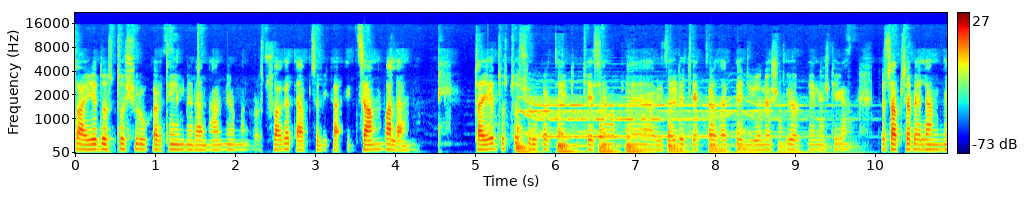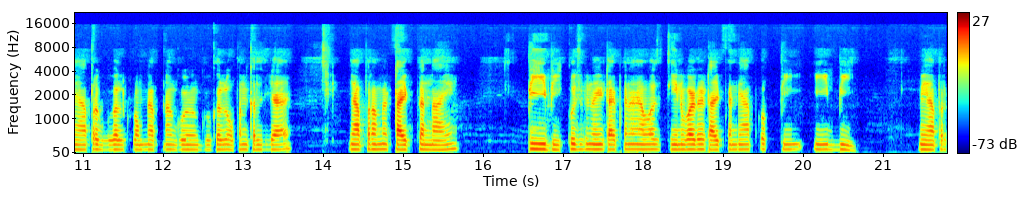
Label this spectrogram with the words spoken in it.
तो आइए दोस्तों शुरू करते हैं। मेरा नाम है अमन और स्वागत है आप सभी का एग्ज़ाम वाला है तो आइए दोस्तों शुरू करते हैं कि कैसे हम अपने रिज़ल्ट चेक कर सकते हैं जी एन एस टी और पी एन एस टी का। तो सबसे पहले हमने यहाँ पर गूगल क्रोम में अपना गूगल ओपन कर लिया है। यहाँ पर हमें टाइप करना है पी बी कुछ भी नहीं टाइप करना है तीन वर्ड टाइप करने हैं आपको पी ई बी मैं यहाँ पर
